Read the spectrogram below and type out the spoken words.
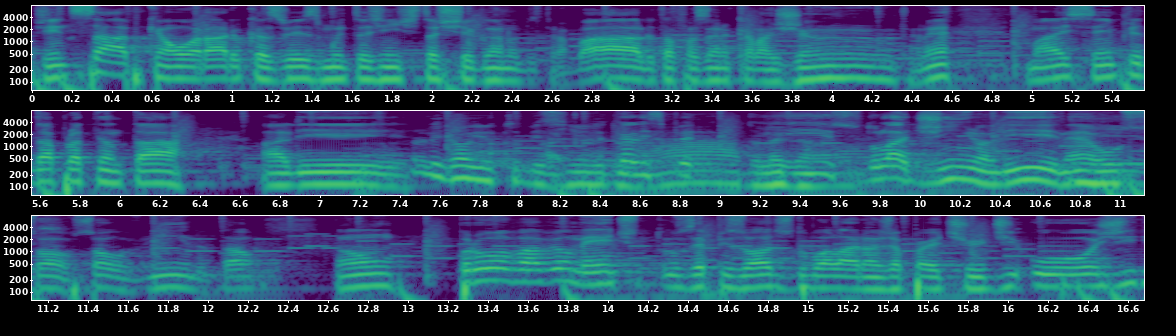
A gente sabe que é um horário que às vezes muita gente está chegando do trabalho, está fazendo aquela janta, né? Mas sempre dá para tentar ali Vou ligar o YouTubezinho ali do lado, legal. Isso, do ladinho ali, né? Ou só, só ouvindo e tal. Então, provavelmente, os episódios do Bola Laranja a partir de hoje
